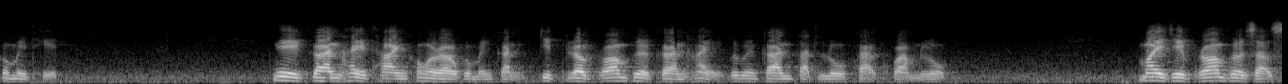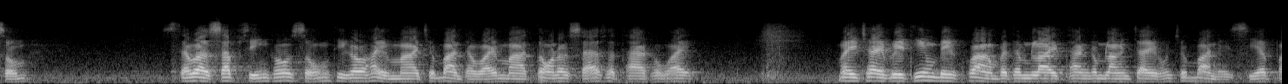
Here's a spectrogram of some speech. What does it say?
ก็ไม่เทศ นี่การให้ทานของเราก็เหมือนกัน จิตเราพร้อมเพื่อการให้เพื่อเป็นการตัดโลภะความโลภ ไม่ใช่พร้อมเพื่อสะสม แต่ว่าทรัพย์สินของสงฆ์ที่เขาให้มาชาวบ้านถวายมาต้องรักษาศรัทธาเขาไว้ ไม่ใช่ไปทิ้งไปขว้างไปทำลายทางกำลังใจของชาวบ้านให้เสียไป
